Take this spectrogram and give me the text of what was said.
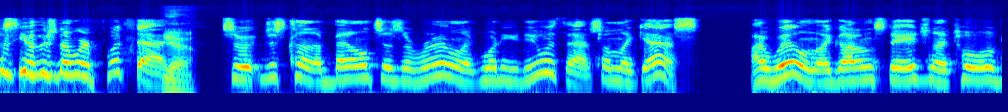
you know, there's nowhere to put that. Yeah. So it just kind of bounces around. Like, what do you do with that? So I'm like, yes, I will. And I got on stage and I told,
